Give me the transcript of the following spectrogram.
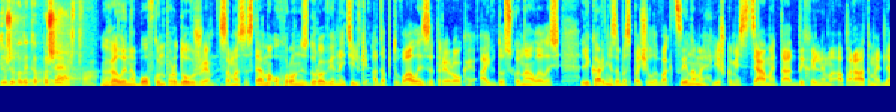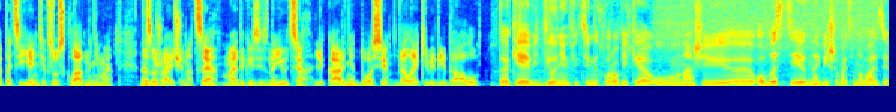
дуже велика пожертва. Галина Бовкун продовжує: сама система охорони здоров'я не тільки адаптувалась за три роки, а й вдосконалилась. Лікарні забезпечили вакцинами, ліжкомісцями та дихальними апаратами для пацієнтів з ускладненнями. Незважаючи на це, медики зізнаються, лікарні досі далекі від ідеалу. Таке відділення інфекційних хвороб, яке у нашій е, області найбільше мається на увазі,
